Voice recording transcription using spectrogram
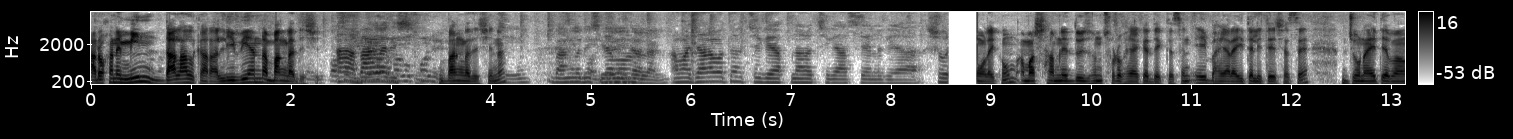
আর ওখানে মিন দালাল কারা? লিবিয়ান না বাংলাদেশি? বাংলাদেশি। বাংলাদেশি না? বাংলাদেশি যেমন দালাল। আমার জানা মতে হচ্ছে গিয়ে আপনার হচ্ছে গিয়ে আছে গিয়া আলাইকুম। আমার সামনে দুইজন ছোট ভাইয়াকে দেখতেছেন। এই ভাইয়ারা ইতালিতে এসেছে জোনাইত এবং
